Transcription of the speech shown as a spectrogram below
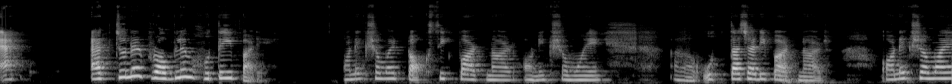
এক, একজনের প্রবলেম হতেই পারে। অনেক সময় টক্সিক পার্টনার অনেক সময় অত্যাচারী পার্টনার অনেক সময়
